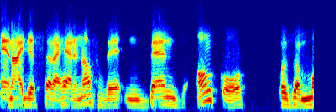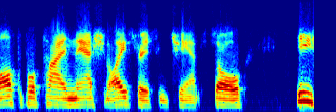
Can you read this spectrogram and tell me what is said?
and I just said I had enough of it. And Ben's uncle was a multiple-time national ice racing champ, so he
